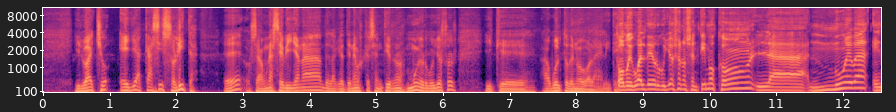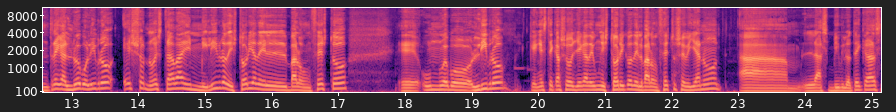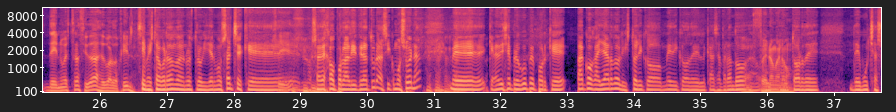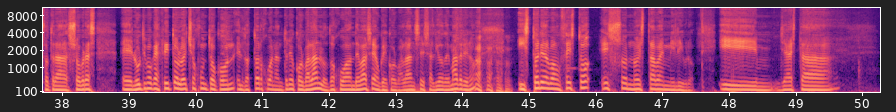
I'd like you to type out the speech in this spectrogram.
y lo ha hecho ella casi solita. ¿eh? O sea, una sevillana de la que tenemos que sentirnos muy orgullosos y que ha vuelto de nuevo a la élite. Como igual de orgullosos nos sentimos con la nueva entrega, el nuevo libro, Eso no estaba en mi libro de historia del baloncesto eh, un nuevo libro que en este caso llega de un histórico del baloncesto sevillano a las bibliotecas de nuestra ciudad, Eduardo Gil. Sí, me estoy acordando de nuestro Guillermo Sánchez, que nos ha dejado por la literatura, así como suena. que nadie se preocupe porque Paco Gallardo, el histórico médico del Casa Fernando, autor de de muchas otras obras. el último que ha escrito lo ha hecho junto con el doctor Juan Antonio Corbalán, los dos jugaban de base, aunque Corbalán se salió de madre, ¿no? Historia del baloncesto, eso no estaba en mi libro. Y ya está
